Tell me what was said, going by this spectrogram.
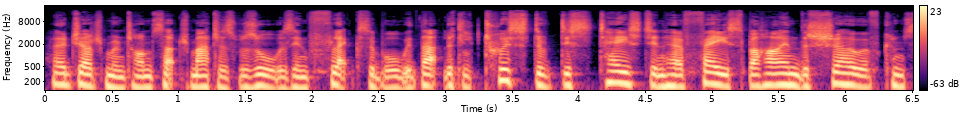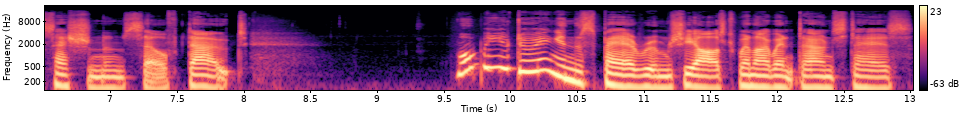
Her judgment on such matters was always inflexible, with that little twist of distaste in her face behind the show of concession and self doubt. What were you doing in the spare room? she asked when I went downstairs.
